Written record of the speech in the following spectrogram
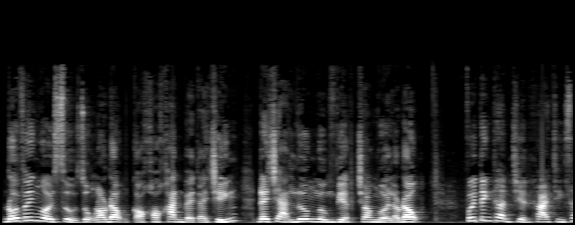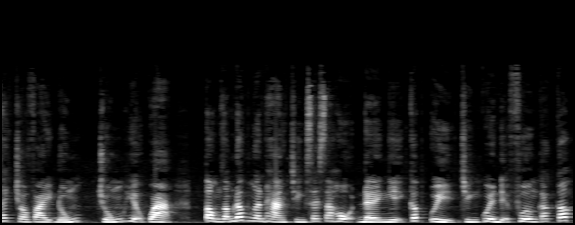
đối với người sử dụng lao động có khó khăn về tài chính để trả lương ngừng việc cho người lao động. Với tinh thần triển khai chính sách cho vay đúng, trúng, hiệu quả, Tổng Giám đốc Ngân hàng Chính sách Xã hội đề nghị cấp ủy, chính quyền địa phương các cấp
